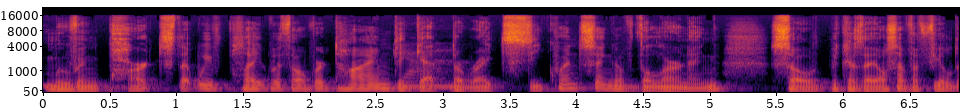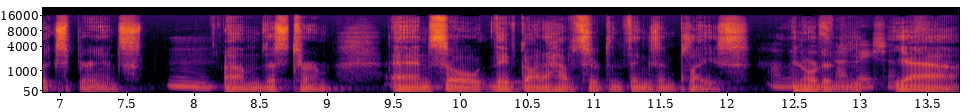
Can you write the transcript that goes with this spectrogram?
moving parts that we've played with over time to yeah. get the right sequencing of the learning. So because they also have a field experience um, this term, and so they've got to have certain things in place in order to yeah.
